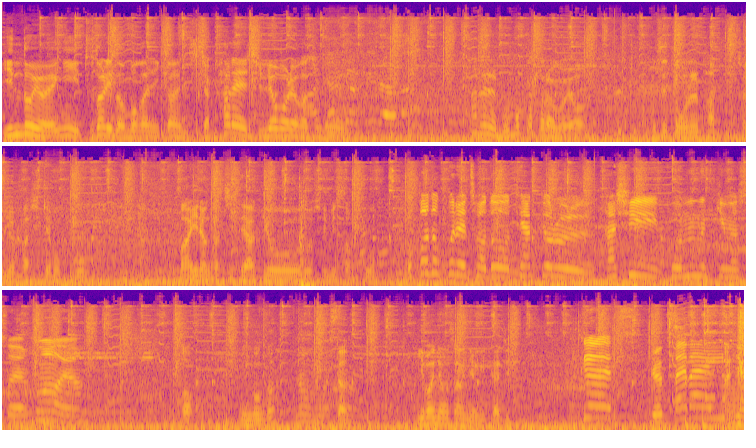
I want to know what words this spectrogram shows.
인도 여행이 두 달이 넘어가니까 진짜 카레에 질려버려가지고 카레를 못 먹겠더라고요 어쨌든 오늘 밥 저녁 맛있게 먹고 마이랑 같이 대학교도 재밌었고 오빠 덕분에 저도 대학교를 다시 보는 느낌이었어요. 고마워요. 어? 온 건가? 너무 일단 멋있어. 이번 영상은 여기까지 끝. 끝 바이바이. 안녕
